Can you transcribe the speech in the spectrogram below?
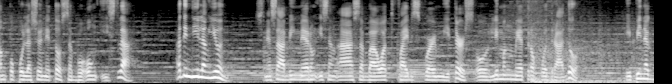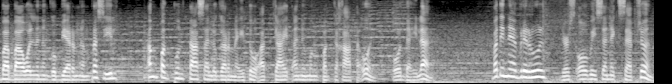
ang populasyon nito sa buong isla. At hindi lang yun, sinasabing merong isang ahas sa bawat 5 square meters o 5 metro kwadrado. Ipinagbabawal na ng gobyerno ng Brazil ang pagpunta sa lugar na ito at kahit anumang pagkakataon o dahilan. But in every rule, there's always an exception.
